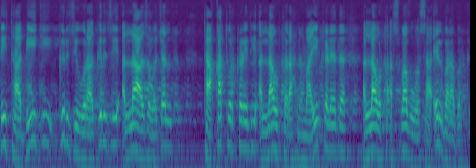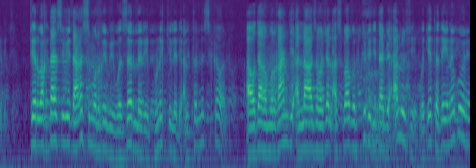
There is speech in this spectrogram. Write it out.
دی تابع دي، ګرځي او راګرځي، الله عزوجل طاقت ورکړی دی، الله ورته رهنمايي کړې ده، الله ورته اسباب او وسائل برابر کړي دي. ډېر وخت داسې وي دغسې مرغۍ وي وزر لري، بڼکې لري، الوتل نه شي کولی او دغه مرغان دي الله عزوجل اسباب ورکړي دي دا بیا الوزي و دې ته دی نه ګورې.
